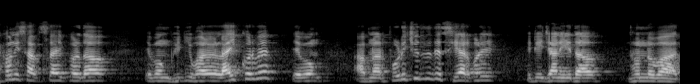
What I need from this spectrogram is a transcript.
এখনই সাবস্ক্রাইব করে দাও এবং ভিডিও ভালো লাইক করবে এবং আপনার পরিচিতদের শেয়ার করে এটি জানিয়ে দাও। ধন্যবাদ।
